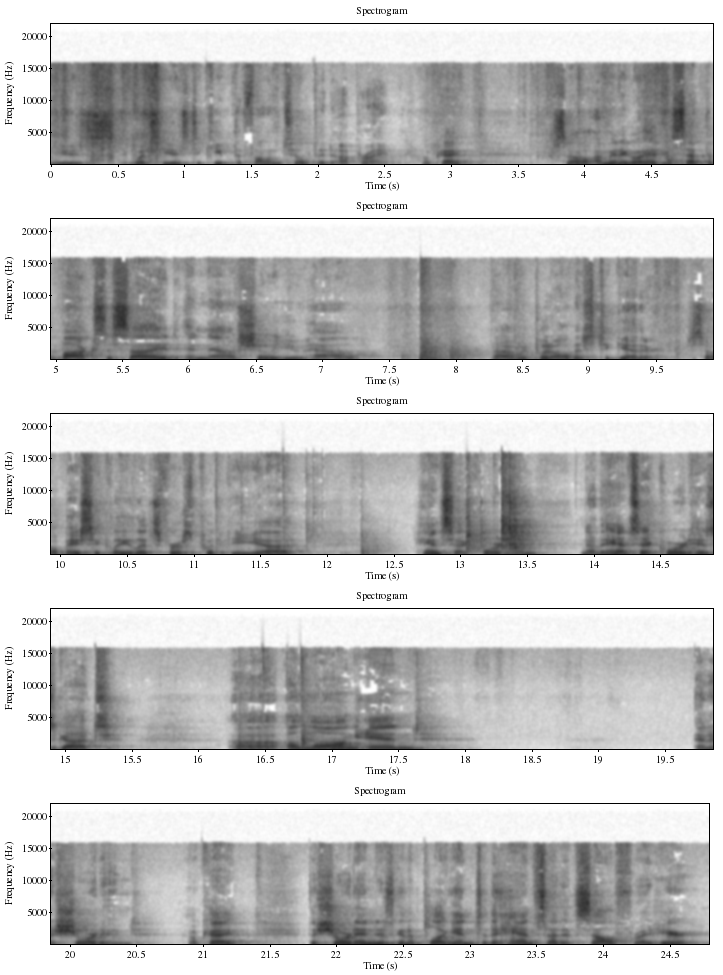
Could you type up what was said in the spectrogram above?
use, what's used to keep the phone tilted upright. Okay? So I'm going to go ahead and set the box aside and now show you how uh, we put all this together. So basically, let's first put the uh, handset cord in. Now the handset cord has got uh, a long end and a short end. Okay? The short end is going to plug into the handset itself right here,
